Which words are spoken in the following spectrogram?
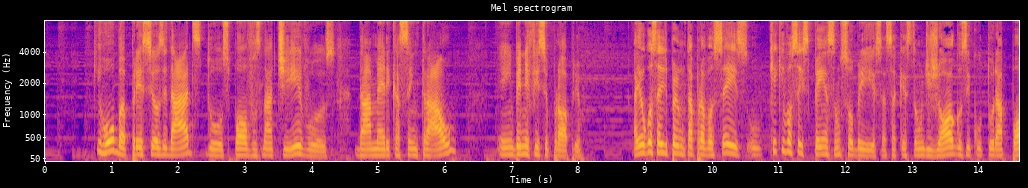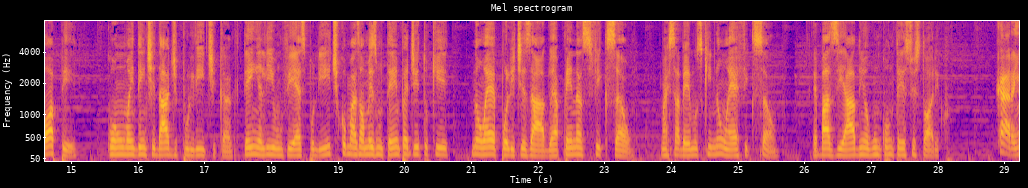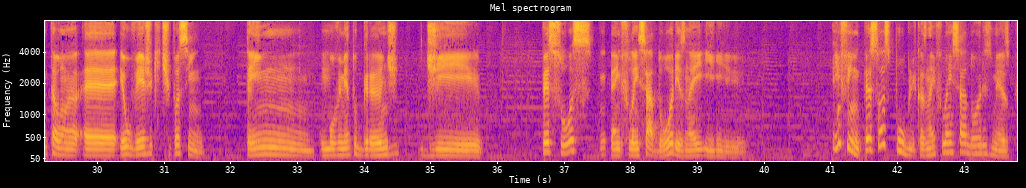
que rouba preciosidades dos povos nativos da América Central em benefício próprio. Aí eu gostaria de perguntar para vocês o que, que vocês pensam sobre isso, essa questão de jogos e cultura pop com uma identidade política. Tem ali um viés político, mas ao mesmo tempo é dito que não é politizado, é apenas ficção. Mas sabemos que não é ficção é baseado em algum contexto histórico. Cara, então, é, eu vejo que, tipo assim, tem um movimento grande de pessoas, é, influenciadores, né, e... Enfim, pessoas públicas, né, influenciadores mesmo,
